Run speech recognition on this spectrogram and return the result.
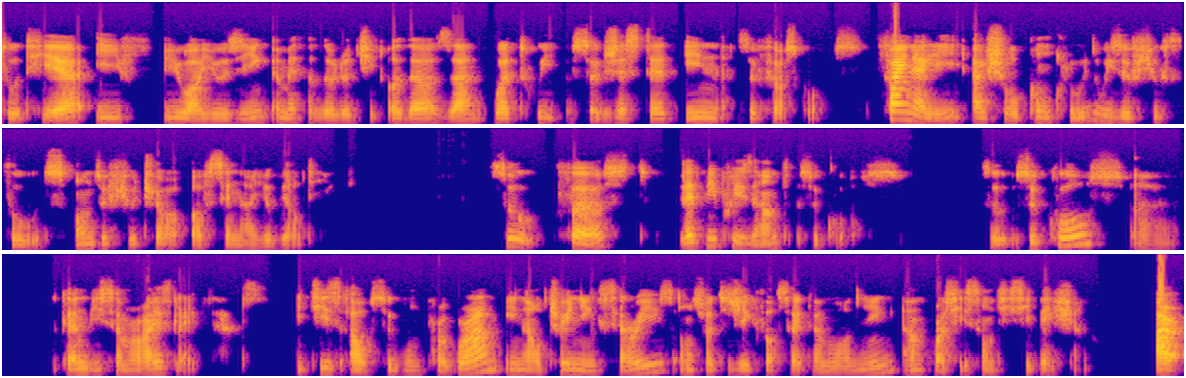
taught here if you are using a methodology other than what we suggested in the first course. Finally, I shall conclude with a few thoughts on the future of scenario building. So, first, let me present the course. So the course uh, can be summarized like that. It is our second program in our training series on strategic foresight and warning and crisis anticipation. Our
